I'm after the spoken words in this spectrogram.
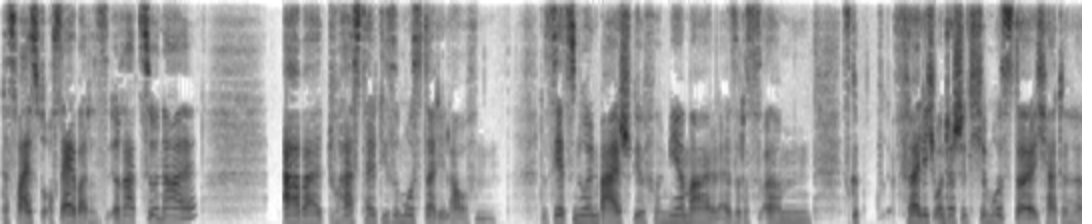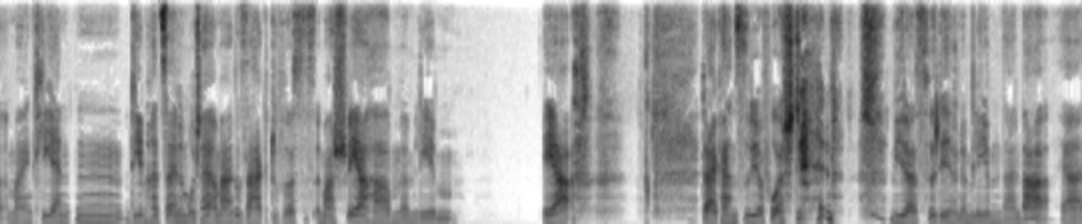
das weißt du auch selber, das ist irrational, aber du hast halt diese Muster, die laufen. Das ist jetzt nur ein Beispiel von mir mal. Also das, ähm, es gibt völlig unterschiedliche Muster. Ich hatte meinen Klienten, dem hat seine Mutter immer gesagt, du wirst es immer schwer haben im Leben. Ja, da kannst du dir vorstellen, wie das für den im Leben dann war. Ja,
